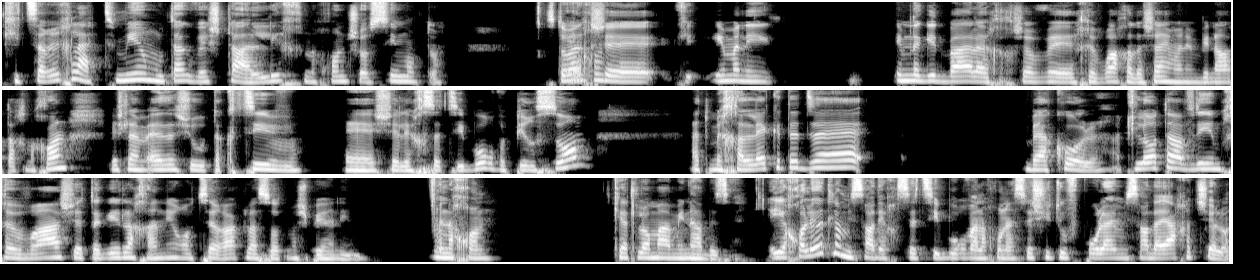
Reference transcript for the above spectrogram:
כי צריך להטמיע מותג ויש תהליך נכון שעושים אותו. זאת אומרת שאם אני אם נגיד באה אליך עכשיו אה, חברה חדשה אם אני מבינה אותך נכון יש להם איזשהו תקציב אה, של יחסי ציבור ופרסום את מחלקת את זה בהכל. את לא תעבדי עם חברה שתגיד לך אני רוצה רק לעשות משפיענים. נכון. כי את לא מאמינה בזה. יכול להיות לו משרד יחסי ציבור ואנחנו נעשה שיתוף פעולה עם משרד היח"צ שלו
